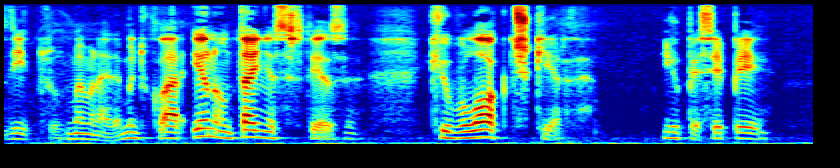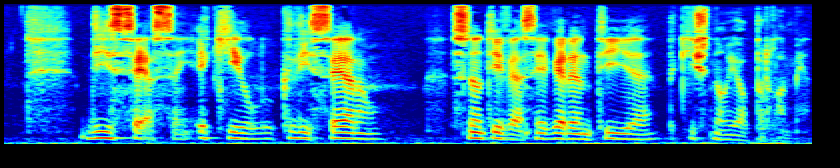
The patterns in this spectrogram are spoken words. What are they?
dito de uma maneira muito clara, eu não tenho a certeza que o Bloco de Esquerda e o PCP dissessem aquilo que disseram se não tivessem a garantia de que isto não ia ao Parlamento.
